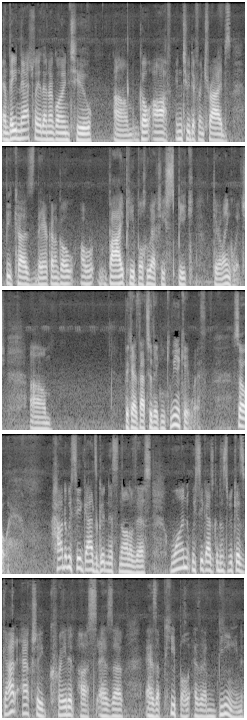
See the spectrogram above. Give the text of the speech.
and they naturally then are going to um, go off into different tribes because they are going to go by people who actually speak their language. Um, because that's who they can communicate with. So, how do we see God's goodness in all of this? One, we see God's goodness because God actually created us as a as a people, as a being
